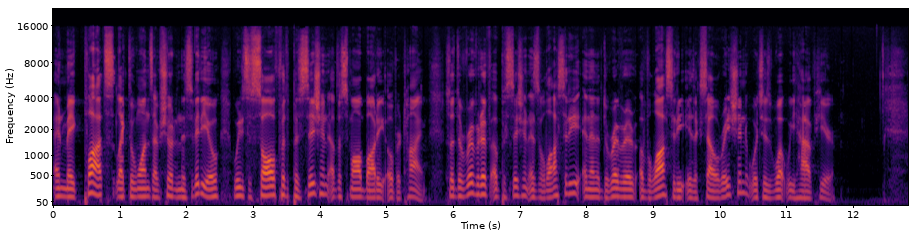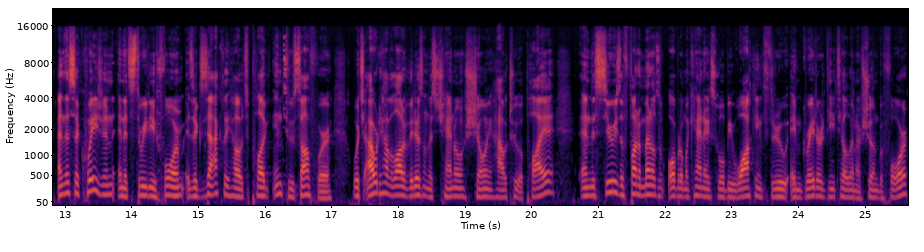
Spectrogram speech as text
and make plots like the ones I've showed in this video, we need to solve for the position of the small body over time. So the derivative of position is velocity and then the derivative of velocity is acceleration which is what we have here. And this equation in its 3D form is exactly how it's plugged into software, which I would have a lot of videos on this channel showing how to apply it. And this series of fundamentals of orbital mechanics we'll be walking through in greater detail than I've shown before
